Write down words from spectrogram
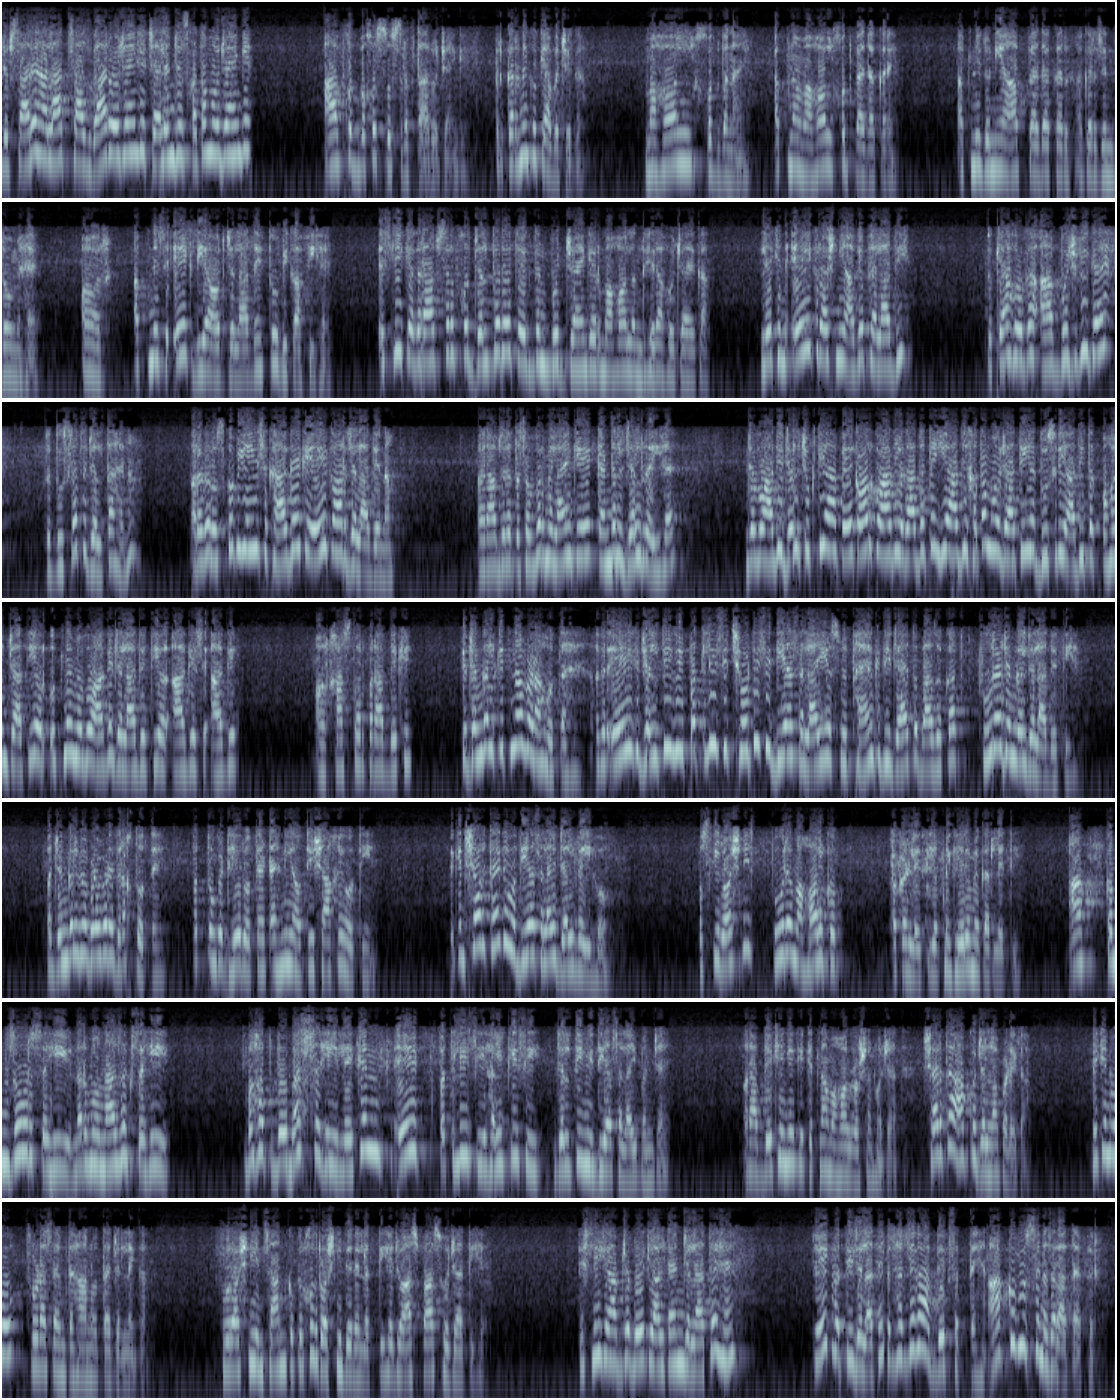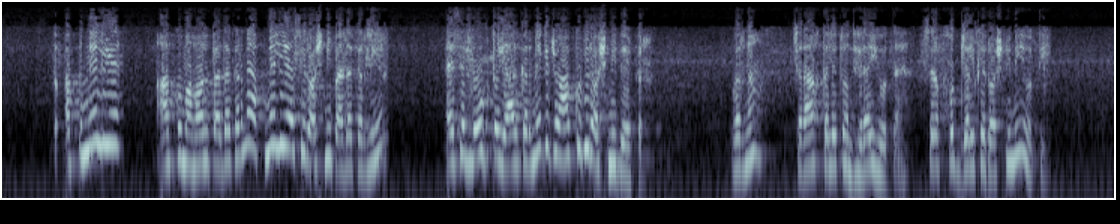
جب سارے حالات سازگار ہو جائیں گے چیلنجز ختم ہو جائیں گے، آپ خود بخود سست رفتار ہو جائیں گے۔ پھر کرنے کو کیا بچے گا؟ ماحول خود بنائیں، اپنا ماحول خود پیدا کریں۔ اپنی دنیا آپ پیدا کر اگر زندوں میں ہے، اور اپنے سے ایک دیا اور جلا دیں تو بھی کافی ہے۔ اس لیے کہ اگر آپ صرف خود جلتے رہے تو ایک دن بج جائیں گے اور ماحول اندھیرا ہو جائے گا۔ لیکن ایک روشنی آگے پھیلا دی تو کیا ہوگا؟ آپ بج بھی گئے تو دوسرا تو جلتا ہے نا۔ اور اگر اس کو بھی یہی سکھا گئے کہ ایک اور جلا دینا۔ اور آپ ذرا تصور میں لائیں کہ ایک کینڈل جل رہی ہے۔ جب وہ آدھی جل چکتی ہے، آپ ایک اور کو آگ لگا دیتے ہیں، یہ آدھی ختم ہو جاتی ہے، دوسری آدھی تک پہنچ جاتی ہے اور اتنے میں وہ آگے جلا دیتی ہے اور آگے سے آگے۔ اور خاص طور پر آپ دیکھیں کہ جنگل کتنا بڑا ہوتا ہے۔ اگر ایک جلتی ہوئی پتلی سی، چھوٹی سی دیا سلائی اس میں پھینک دی جائے تو بعض اوقات پورا جنگل جلا دیتی ہے۔ اور جنگل میں بڑے بڑے درخت ہوتے ہیں، پتوں کے ڈھیر ہوتے ہیں، ٹہنیاں ہوتی ہیں، شاخیں ہوتی ہیں۔ لیکن شرط ہے کہ وہ دیا سلائی جل رہی ہو۔ اس کی روشنی پورے ماحول کو پکڑ لیتی، اپنے گھیرے میں کر لیتی۔ آپ کمزور صحیح، نرم و نازک صحیح، بہت بے بس صحیح، لیکن ایک پتلی سی، ہلکی سی، جلتی ہوئی دیا سلائی بن جائے۔ اور آپ دیکھیں گے کہ کتنا ماحول روشن ہو جاتا ہے۔ شرط ہے آپ کو جلنا پڑے گا۔ لیکن وہ تھوڑا سا امتحان ہوتا ہے جلنے کا۔ وہ روشنی انسان کو پھر خود روشنی دینے لگتی ہے جو آس پاس ہو جاتی ہے۔ اس لیے کہ آپ جب ایک لالٹین جلاتے ہیں، تو ایک بتی جلاتے ہیں، پھر ہر جگہ آپ دیکھ سکتے ہیں۔ آپ کو بھی اس سے نظر آتا ہے پھر۔ تو اپنے لیے آپ کو ماحول پیدا کرنا ہے، اپنے لیے ایسی روشنی پیدا کرنی ہے، ایسے لوگ تیار کرنے کے جو آپ کو بھی روشنی دے پھر۔ ورنہ چراغ تلے تو اندھیرا ہی ہوتا ہے، صرف خود جل کے روشنی نہیں ہوتی۔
